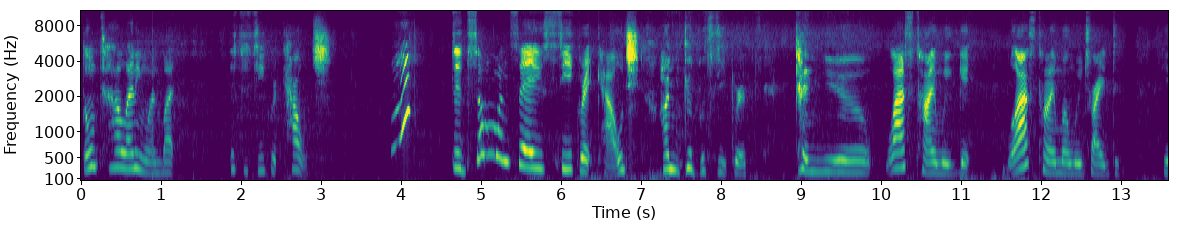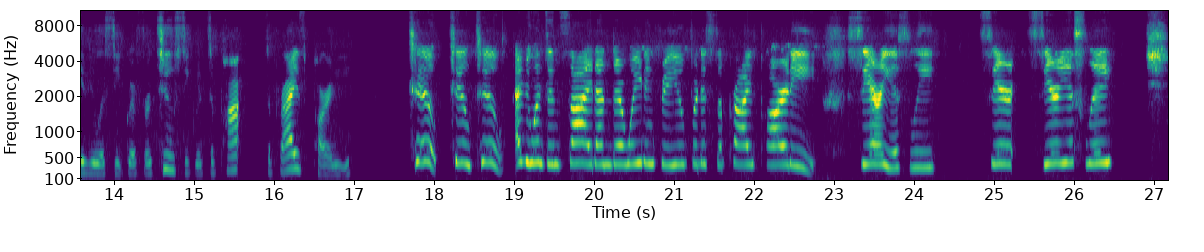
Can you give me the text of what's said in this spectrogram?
Don't tell anyone, but it's a secret couch. Did someone say secret couch? I'm good with secrets. Can you? Last time we get, last time when we tried to give you a secret for two secret surprise party. Two, two, two. Everyone's inside and they're waiting for you for the surprise party. Seriously, ser- seriously. Shh.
